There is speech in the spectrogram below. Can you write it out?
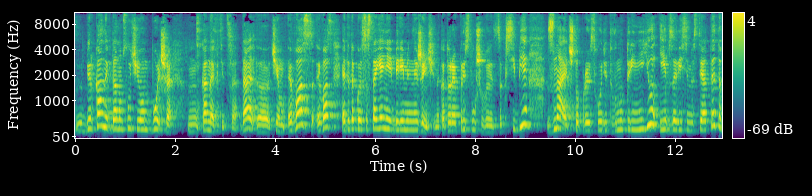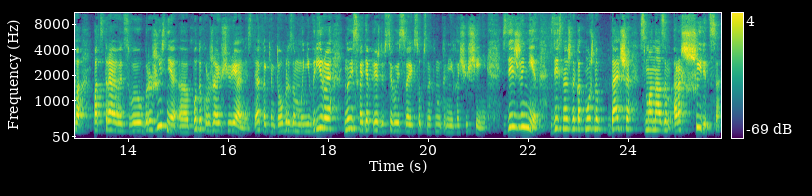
Берканы в данном случае он больше коннектится, да, э, чем Эвас. Эвас это такое состояние беременной женщины, которая прислушивается к себе, знает, что происходит внутри нее и в зависимости от этого подстраивает свой образ жизни э, под окружающую реальность, да, каким-то образом маневрируя, но исходя прежде всего из своих собственных внутренних ощущений. Здесь же нет, здесь нужно как можно дальше с моназом расшириться,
